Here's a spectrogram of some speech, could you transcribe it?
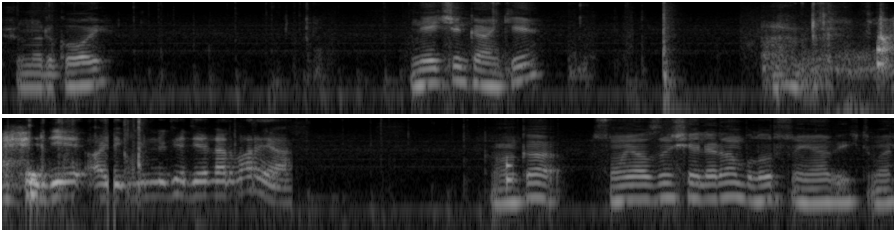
Şunları koy. Ne için kanki? Hediye, ay günlük hediyeler var ya. Kanka son yazdığın şeylerden bulursun ya büyük ihtimal.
